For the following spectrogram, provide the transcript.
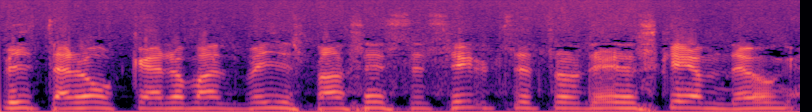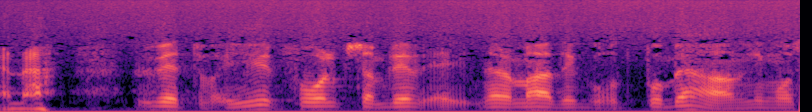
vita rockar de hade på Ismansinstitutet och det skrämde ungarna. Vet, det var ju folk som blev, när de hade gått på behandling hos,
